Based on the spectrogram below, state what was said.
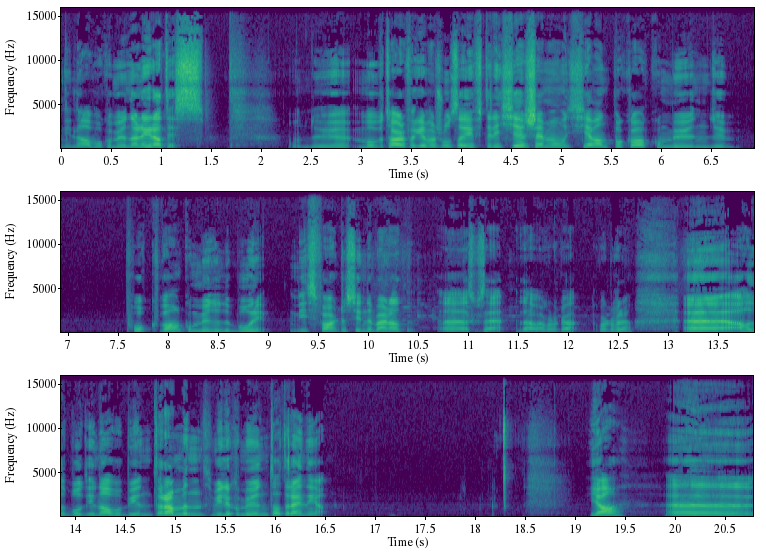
I nabokommunen er det gratis. Om du må betale for kremasjonsavgift eller ikke, kommer an på hva kommunen du På hva kommune du bor i. Hvis faren til Synne Bernhard uh, Skal vi se, der var klokka kvart over, ja. Uh, hadde bodd i nabobyen Drammen, ville kommunen tatt regninga. Ja. eh,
